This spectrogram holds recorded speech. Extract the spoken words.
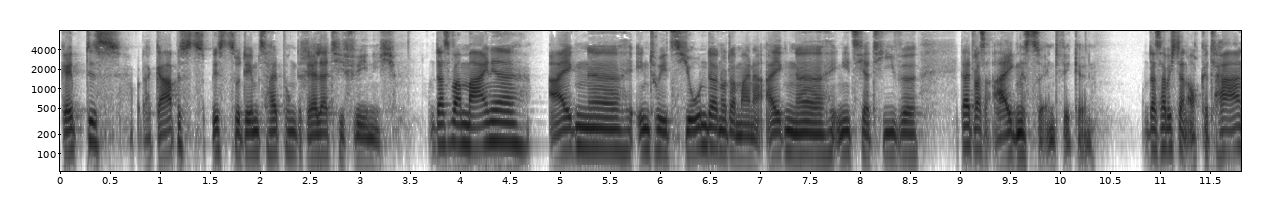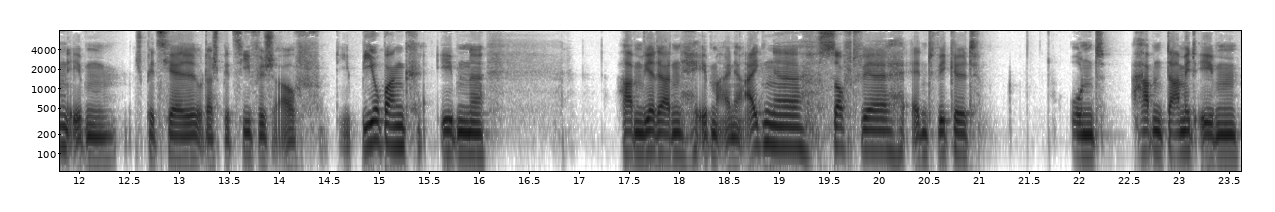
gibt es oder gab es bis zu dem Zeitpunkt relativ wenig. Und das war meine eigene Intuition dann oder meine eigene Initiative, da etwas Eigenes zu entwickeln. Und das habe ich dann auch getan, eben speziell oder spezifisch auf die Biobank-Ebene haben wir dann eben eine eigene Software entwickelt und haben damit eben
